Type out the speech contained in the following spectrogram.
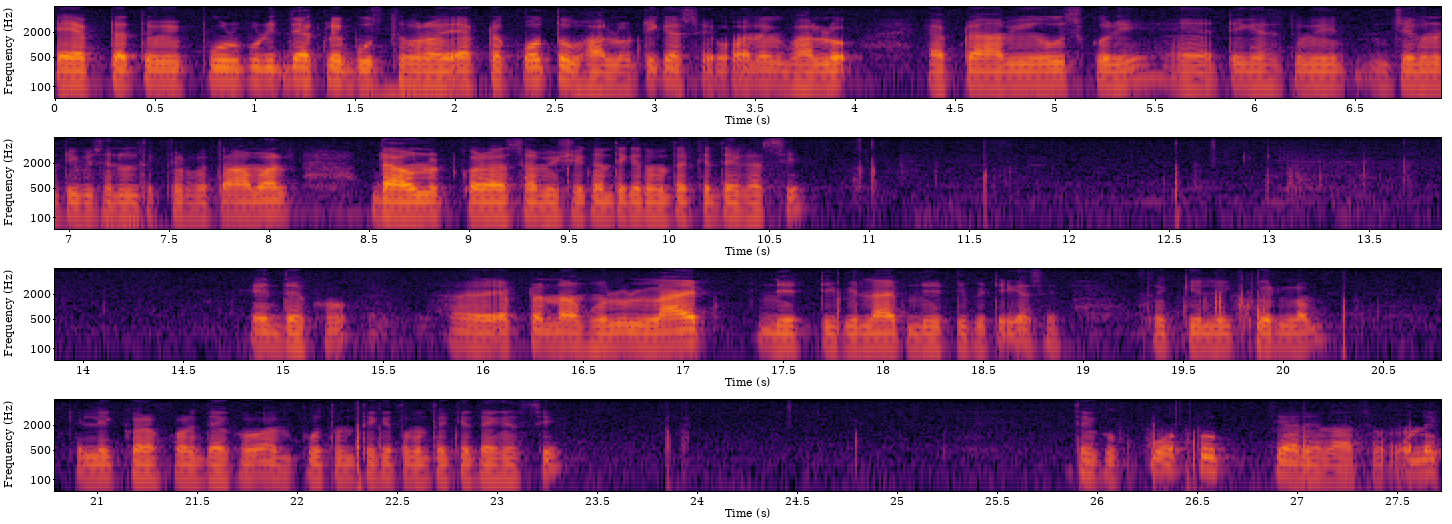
এই অ্যাপটা তুমি পুরোপুরি দেখলে বুঝতে পারো অ্যাপটা কত ভালো, ঠিক আছে? অনেক ভালো অ্যাপটা আমি ইউজ করি ঠিক আছে? তুমি যে কোনো টিভি চ্যানেল দেখতে পারবে। তো আমার ডাউনলোড করা আছে, আমি সেখান থেকে তোমাদেরকে দেখাচ্ছি। এই দেখো হ্যাঁ অ্যাপটার নাম হলো live net TV live net TV ঠিক আছে? তো ক্লিক করলাম। ক্লিক করার পর দেখো, আমি প্রথম থেকে তোমাদেরকে দেখাচ্ছি। দেখো কত চ্যানেল আছে, অনেক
